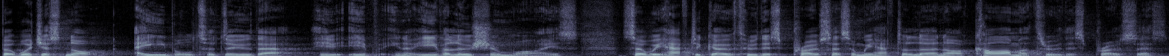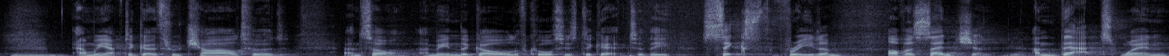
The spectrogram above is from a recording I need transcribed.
But we're just not able to do that, you know, evolution-wise. So we have to go through this process, and we have to learn our karma through this process, mm. and we have to go through childhood and so on. I mean, the goal, of course, is to get to the sixth freedom of ascension, Yeah. and that's when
